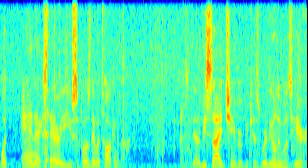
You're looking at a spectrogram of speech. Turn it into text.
What annexed area you suppose they were talking about? It's gotta be side chamber because we're the only ones here.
